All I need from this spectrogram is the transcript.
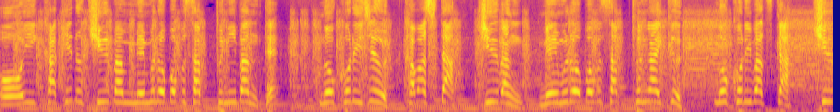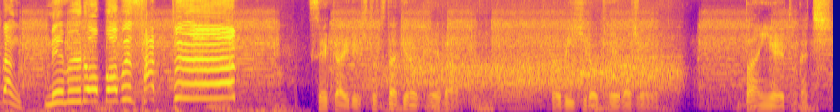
追いかける9番目室ボブサップ2番手。残り10かわした。9番目室ボブサップが行く。残りわずか9番目室ボブサップ。世界で一つだけの競馬。帯広競馬場。バンエイト勝ち。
